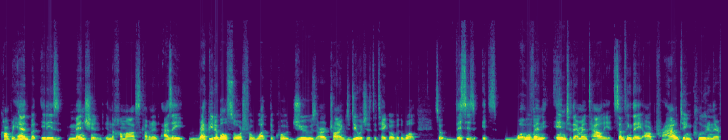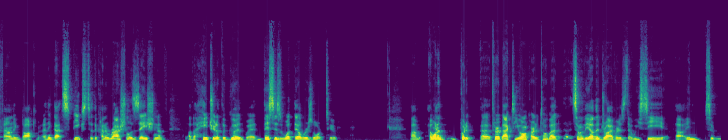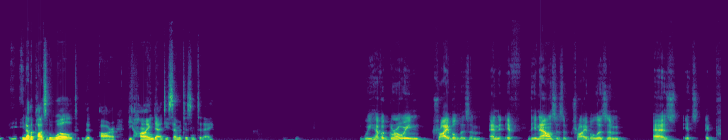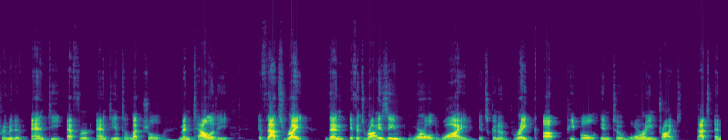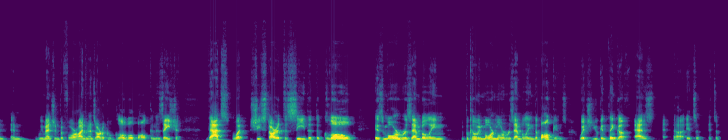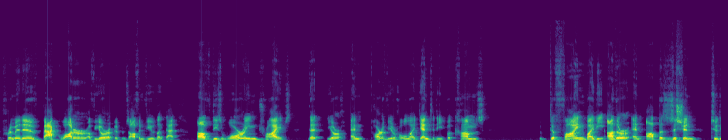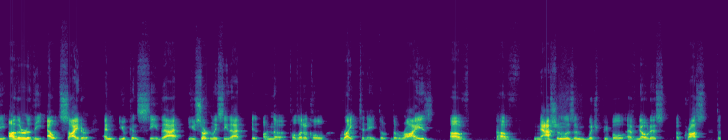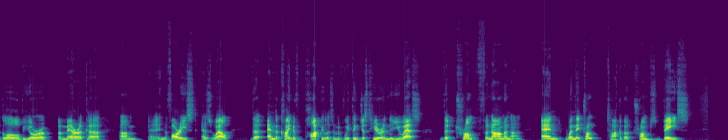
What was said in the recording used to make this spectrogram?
comprehend, but it is mentioned in the Hamas covenant as a reputable source for what the quote Jews are trying to do, which is to take over the world. So this is it's woven into their mentality. It's something they are proud to include in their founding document. I think that speaks to the kind of rationalization of of a hatred of the good, where this is what they'll resort to. Um, I want to put it, uh, throw it back to you, Onkar, to talk about some of the other drivers that we see uh, in in other parts of the world that are behind anti-Semitism today. We have a growing tribalism, and if the analysis of tribalism as it's a primitive anti-effort, anti-intellectual mentality, if that's right, then if it's rising worldwide, it's going to break up people into warring tribes. That's and and we mentioned before Ayn Rand's article, global balkanization. That's what she started to see that the globe is more resembling, becoming more and more resembling the Balkans, which you can think of as uh, it's a it's a primitive backwater of Europe. It was often viewed like that of these warring tribes that you're and part of your whole identity becomes defined by the other and opposition to the other, the outsider. And you can see that, you certainly see that on the political right today. The, the rise of, of nationalism, which people have noticed across the globe, Europe, America, um, in the Far East as well. The, and the kind of populism, if we think just here in the US, the Trump phenomenon. And when they Trump, talk about Trump's base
